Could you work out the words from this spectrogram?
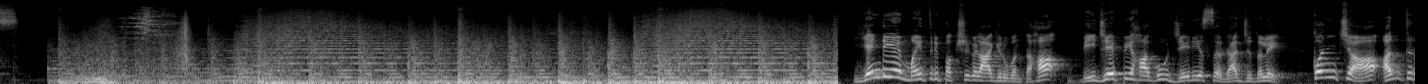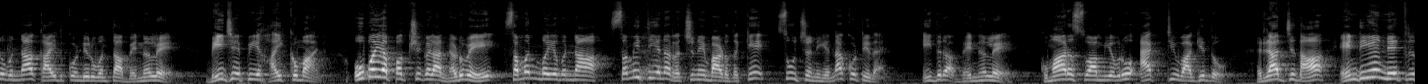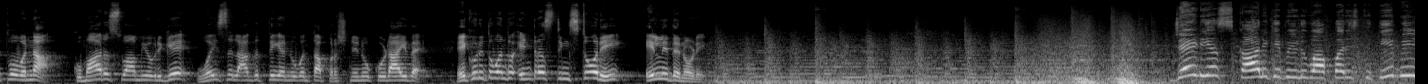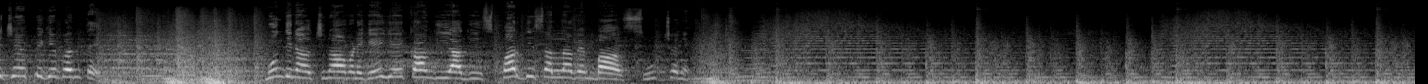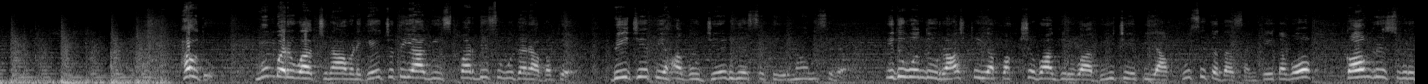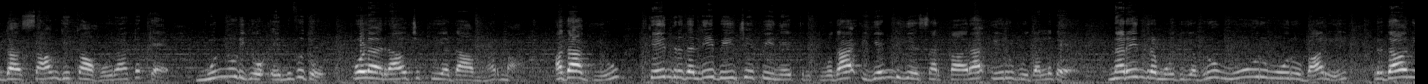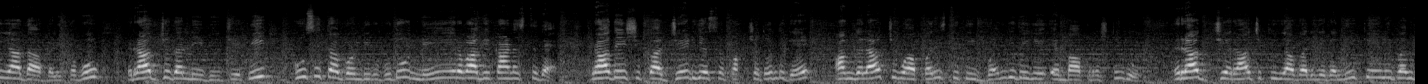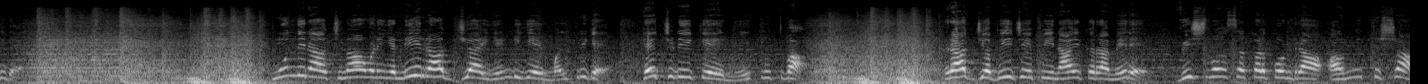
ಎನ್ಡಿಎ ಮೈತ್ರಿ ಪಕ್ಷಗಳಾಗಿರುವಂತಹ ಬಿಜೆಪಿ ಹಾಗೂ ಜೆಡಿಎಸ್ ರಾಜ್ಯದಲ್ಲಿ ಕೊಂಚ ಅಂತರವನ್ನ ಕಾಯ್ದುಕೊಂಡಿರುವಂತಹ ಬೆನ್ನಲ್ಲೇ ಬಿಜೆಪಿ ಹೈಕಮಾಂಡ್ ಉಭಯ ಪಕ್ಷಗಳ ನಡುವೆ ಸಮನ್ವಯವನ್ನ ಸಮಿತಿಯನ್ನ ರಚನೆ ಮಾಡೋದಕ್ಕೆ ಸೂಚನೆಯನ್ನ ಕೊಟ್ಟಿದೆ. ಇದರ ಬೆನ್ನಲ್ಲೇ ಕುಮಾರಸ್ವಾಮಿ ಅವರು ಆಕ್ಟಿವ್ ಆಗಿದ್ದು, ರಾಜ್ಯದ ಎನ್ ಡಿ ಎ ನೇತೃತ್ವವನ್ನ ಕುಮಾರಸ್ವಾಮಿ ಅವರಿಗೆ ವಹಿಸಲಾಗುತ್ತೆ ಅನ್ನುವಂತ ಪ್ರಶ್ನೆನೂ ಕೂಡ ಇದೆ. ಈ ಕುರಿತು ಒಂದು ಇಂಟ್ರೆಸ್ಟಿಂಗ್ ಸ್ಟೋರಿ ಎಲ್ಲಿದೆ ನೋಡಿ. ಜೆಡಿಎಸ್ ಕಾಲಿಗೆ ಬೀಳುವ ಪರಿಸ್ಥಿತಿ ಬಿಜೆಪಿಗೆ ಬಂತೆ. ಮುಂದಿನ ಚುನಾವಣೆಗೆ ಏಕಾಂಗಿಯಾಗಿ ಸ್ಪರ್ಧಿಸಲ್ಲವೆಂಬ ಸೂಚನೆ. ಹೌದು, ಮುಂಬರುವ ಚುನಾವಣೆಗೆ ಜೊತೆಯಾಗಿ ಸ್ಪರ್ಧಿಸುವುದರ ಬಗ್ಗೆ. ಬಿಜೆಪಿ ಹಾಗೂ ಜೆಡಿಎಸ್ ತೀರ್ಮಾನಿಸಿವೆ. ಇದು ಒಂದು ರಾಷ್ಟ್ರೀಯ ಪಕ್ಷವಾಗಿರುವ ಬಿಜೆಪಿಯ ಕುಸಿತದ ಸಂಕೇತವೋ, ಕಾಂಗ್ರೆಸ್ ವಿರುದ್ಧ ಸಾಂಘಿಕ ಹೋರಾಟಕ್ಕೆ ಮುನ್ನುಡಿಯೋ ಎನ್ನುವುದು ಒಳ ರಾಜಕೀಯದ ಮರ್ಮ. ಆದಾಗ್ಯೂ, ಕೇಂದ್ರದಲ್ಲಿ ಬಿಜೆಪಿ ನೇತೃತ್ವದ ಎನ್ಡಿಎ ಸರ್ಕಾರ ಇರುವುದಲ್ಲದೆ ನರೇಂದ್ರ ಮೋದಿಯವರು ಮೂರು ಮೂರು ಬಾರಿ ಪ್ರಧಾನಿಯಾದ ಬಳಿಕವೂ ರಾಜ್ಯದಲ್ಲಿ ಬಿಜೆಪಿ ಕುಸಿತಗೊಂಡಿರುವುದು ನೇರವಾಗಿ ಕಾಣಿಸ್ತಿದೆ. ಪ್ರಾದೇಶಿಕ ಜೆಡಿಎಸ್ ಪಕ್ಷದೊಂದಿಗೆ ಅಂಗಲಾಚುವ ಪರಿಸ್ಥಿತಿ ಬಂದಿದೆಯೇ ಎಂಬ ಪ್ರಶ್ನೆಯು ರಾಜ್ಯ ರಾಜಕೀಯ ವಲಯದಲ್ಲಿ ಕೇಳಿಬಂದಿದೆ ಮುಂದಿನ ಚುನಾವಣೆಯಲ್ಲಿ ರಾಜ್ಯ ಎನ್ಡಿಎ ಮೈತ್ರಿಗೆ ಎಚ್ಡಿಕೆ ನೇತೃತ್ವ. ರಾಜ್ಯ ಬಿಜೆಪಿ ನಾಯಕರ ಮೇಲೆ ವಿಶ್ವಾಸ ಕಳ್ಕೊಂಡ್ರ ಅಮಿತ್ ಶಾ?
